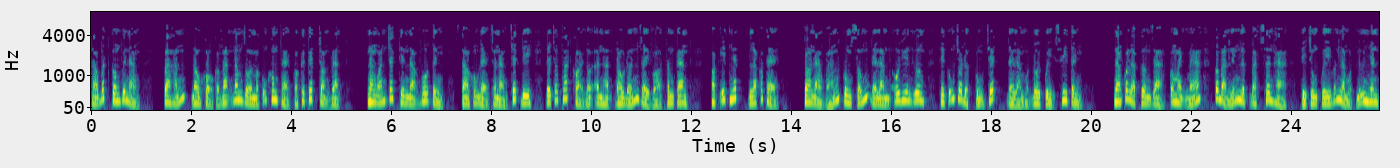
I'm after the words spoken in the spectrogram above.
sao bất công với nàng, và hắn đau khổ cả vạn năm rồi mà cũng không thể có cái kết trọn vẹn. Nàng oán trách thiên đạo vô tình, sao không để cho nàng chết đi để cho thoát khỏi nỗi ân hận đau đớn dày vỏ tâm can, hoặc ít nhất là có thể cho nàng và hắn cùng sống để làm ô duyên ương thì cũng cho được cùng chết để làm một đôi quỷ si tình. Nàng có là cường giả, có mạnh mẽ, có bản lĩnh lực bạt sơn hà, thì trung quy vẫn là một nữ nhân,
